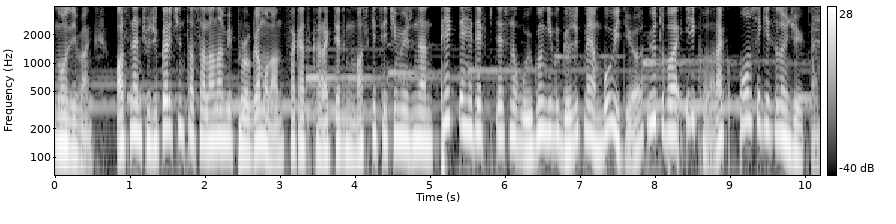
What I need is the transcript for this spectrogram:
Nozibank. Aslında çocuklar için tasarlanan bir program olan fakat karakterin maske seçimi yüzünden pek de hedef kitlesine uygun gibi gözükmeyen bu video YouTube'a ilk olarak 18 yıl önce yüklendi.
